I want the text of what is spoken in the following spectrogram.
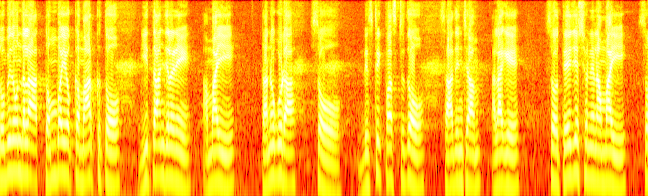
తొమ్మిది వందల తొంభై ఒక్క మార్కుతో గీతాంజలిని అమ్మాయి తను కూడా సో డిస్టిక్ ఫస్ట్తో సాధించాం. అలాగే సో తేజస్విని అనే అమ్మాయి సో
